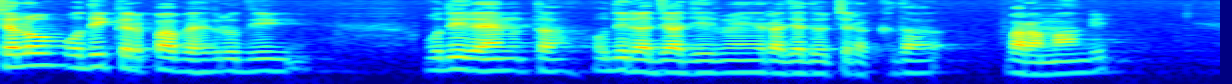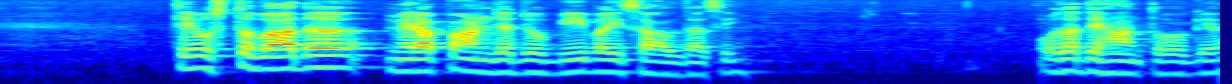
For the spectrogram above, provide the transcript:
ਚਲੋ, ਉਹਦੀ ਕਿਰਪਾ ਵਾਹਿਗੁਰੂ ਦੀ, ਉਹਦੀ ਰਹਿਮਤ ਆ, ਉਹਦੀ ਰਜਾ ਜਿਵੇਂ ਰਜਾ ਦੇ ਵਿੱਚ ਰੱਖਦਾ ਪਰਮਾਂਗੇ ਤੇ ਉਸ ਤੋਂ ਬਾਅਦ ਮੇਰਾ ਭਾਣਜਾ ਜੋ 20 22 ਸਾਲ ਦਾ ਸੀ, ਉਹਦਾ ਦੇਹਾਂਤ ਹੋ ਗਿਆ।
